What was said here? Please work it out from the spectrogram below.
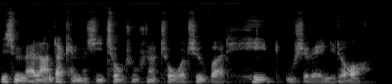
Ligesom alle andre kan man sige, 2022 var et helt usædvanligt år,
